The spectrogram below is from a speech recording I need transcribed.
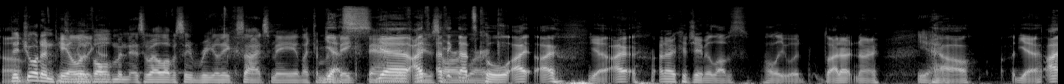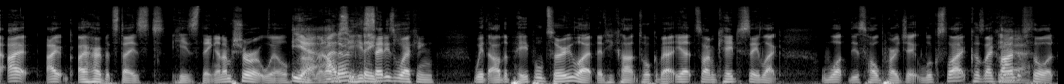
Um, The Jordan Peele really good. involvement as well obviously really excites me. Like I'm Yes, a big fan. yeah, of I, I think that's work. cool. I, I yeah, I I know Kojima loves Hollywood. but I don't know Yeah. how. Yeah, I, I, I, I hope it stays his thing, and I'm sure it will. Yeah, um, and I don't he think- said he's working with other people too, like that he can't talk about yet. So I'm keen to see like what this whole project looks like because I kind Yeah. of thought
